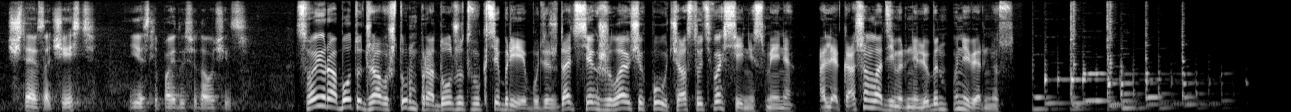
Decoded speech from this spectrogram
считаю за честь, если пойду сюда учиться. Свою работу Java Штурм продолжит в октябре и будет ждать всех желающих поучаствовать в осенней смене. Олег Кашин, Владимир Нелюбин, Univer News.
